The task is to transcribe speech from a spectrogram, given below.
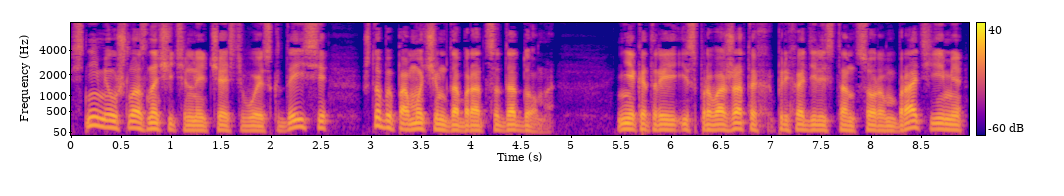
С ними ушла значительная часть войск Дейси, чтобы помочь им добраться до дома. Некоторые из провожатых приходились танцором-братьями,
